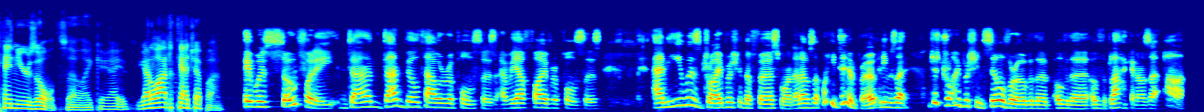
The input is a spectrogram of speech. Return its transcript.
ten years old. So like, I, you got a lot to catch up on. it was so funny. Dan Dan built our repulsors, and we have five repulsors. And he was dry brushing the first one, and I was like, "What are you doing, bro?" And he was like, "I'm just dry brushing silver over the over the over the black." And I was like, "Ah,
